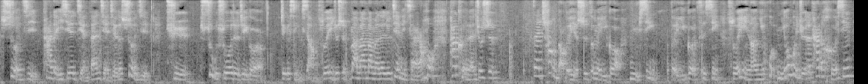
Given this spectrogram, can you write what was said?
设计，它的一些简单简洁的设计，去诉说着这个这个形象，所以就是慢慢慢慢的就建立起来，然后它可能就是。在倡导的也是这么一个女性的一个自信，所以呢，你会你又会觉得它的核心，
